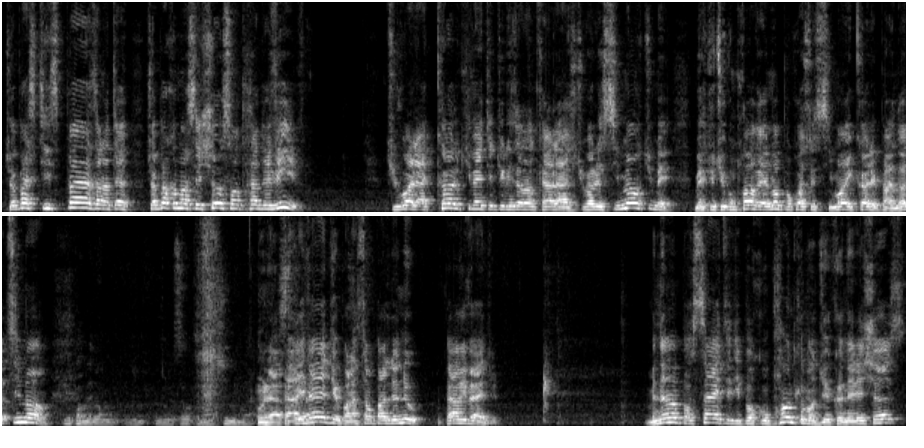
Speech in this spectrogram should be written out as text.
Tu vois pas ce qui se passe dans l'intérieur. Tu vois pas comment ces choses sont en train de vivre. Tu vois la colle qui va être utilisée dans le carrelage. Tu vois le ciment que tu mets. Mais est-ce que tu comprends réellement pourquoi ce ciment est colle et pas un autre ciment? On n'est pas arrivé à Dieu. Pour l'instant, on parle de nous. On n'est pas arrivé à Dieu. Maintenant, pour ça, il était dit, pour comprendre comment Dieu connaît les choses,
